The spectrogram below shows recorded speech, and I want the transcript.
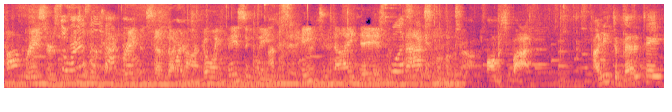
top racers, So the we're people gonna who are sit trying to back break and step back, are going basically eight to nine days with Well, maximum of two. on the spot. I need to meditate.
